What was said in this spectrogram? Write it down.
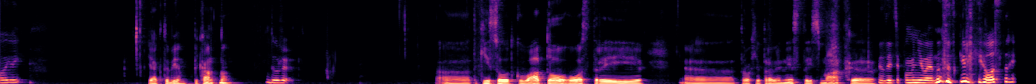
Ой-ой, Як тобі? Пікантно? Дуже. Е, такий солодкувато, гострий, е, трохи травянистий смак. Е, Здається, по мені видно, наскільки гострий.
